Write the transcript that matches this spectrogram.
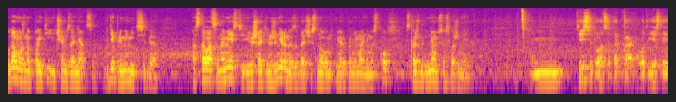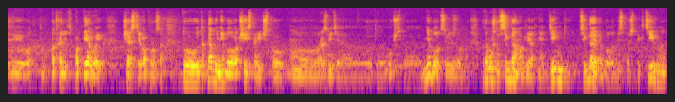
Куда можно пойти и чем заняться? Где применить себя? Оставаться на месте и решать инженерные задачи с новым миропониманием и скоп с каждым днем все сложнее. Здесь ситуация такая. Вот если э, вот подходить по первой части вопроса, то тогда бы не было вообще исторического э, развития общества, не было цивилизованного потому что всегда могли отнять деньги, всегда это было бесперспективно,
